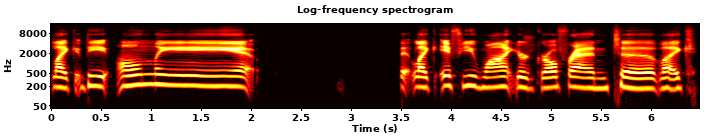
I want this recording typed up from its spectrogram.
like the only that like if you want your girlfriend to like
